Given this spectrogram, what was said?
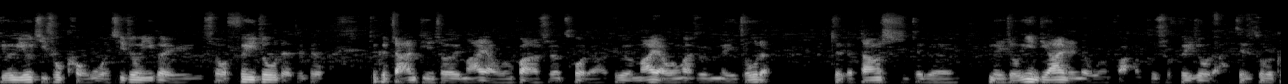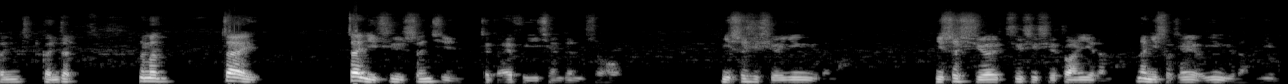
有有几处口误，其中一个说非洲的这个这个展品说玛雅文化是错的啊，这个玛雅文化是美洲的，这个当时这个美洲印第安人的文化，不是非洲的，这是做个更更正。那么。在在你去申请这个 F 一签证的时候，你是去学英语的吗？你是学继续学专业的吗？那你首先有英语能力吗？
